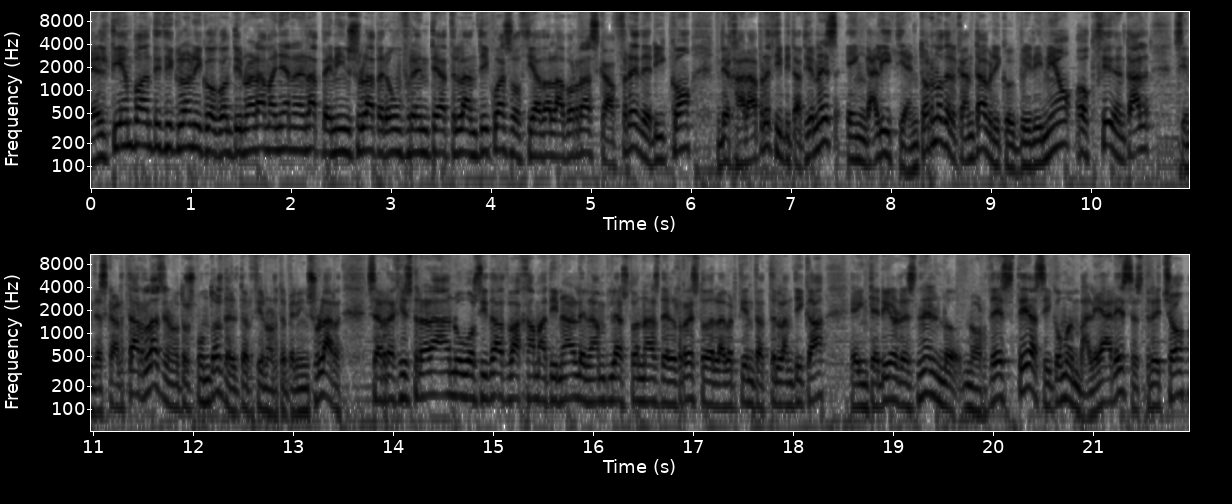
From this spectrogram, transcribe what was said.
El tiempo anticiclónico continuará mañana en la península, pero un frente atlántico asociado a la borrasca Frederico dejará precipitaciones en Galicia, en torno del Cantábrico y Pirineo Occidental, sin descartarlas en otros puntos del tercio norte peninsular. Se registrará nubosidad baja matinal en amplias zonas del resto de la vertiente atlántica e interiores en el nordeste, así como en Baleares, Estrecho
